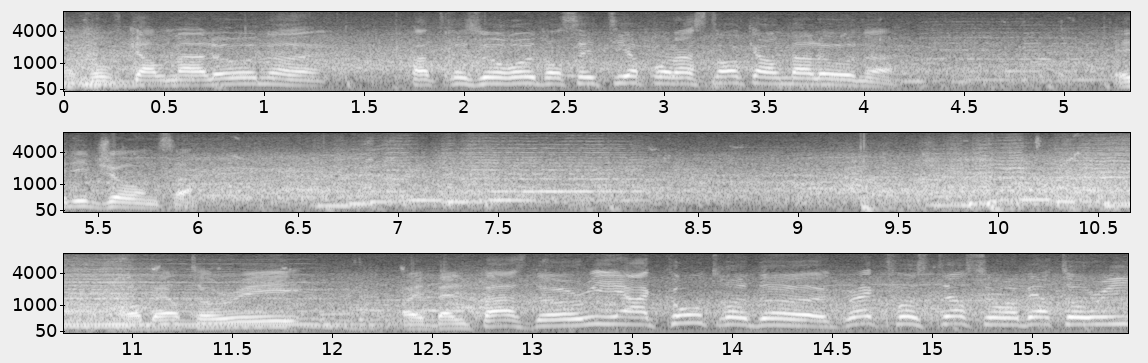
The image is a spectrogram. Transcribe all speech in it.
On trouve Karl Malone. Pas très heureux dans ses tirs pour l'instant, Karl Malone. Eddie Jones. Robert. Ouais, belle passe de Horry. Un contre de Greg Foster sur Robert Horry.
